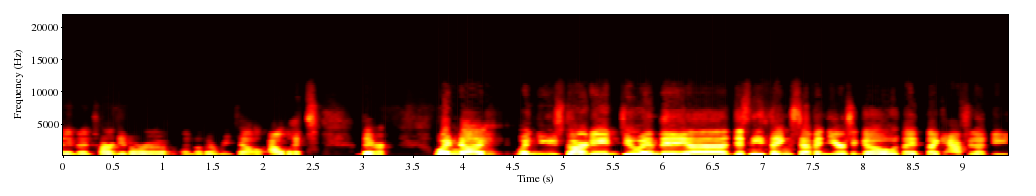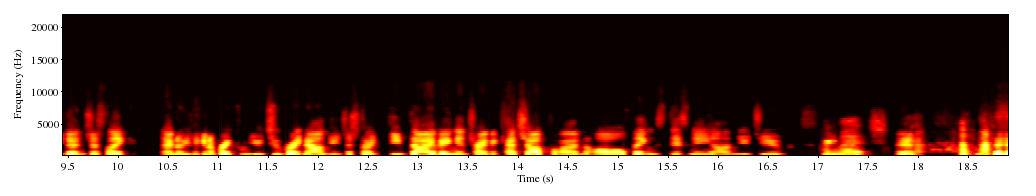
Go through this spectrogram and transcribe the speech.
in a Target or a, another retail outlet there. When uh, when you started doing the uh, Disney thing seven years ago, like, like after that, do you then just like I know you're taking a break from YouTube right now? Do you just start deep diving and trying to catch up on all things Disney on YouTube? Pretty much. Yeah.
